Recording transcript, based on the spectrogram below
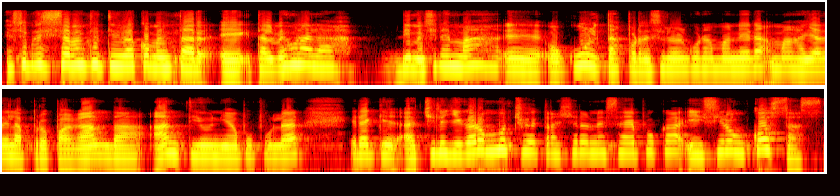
Eso precisamente te iba a comentar, eh, tal vez una de las dimensiones más eh, ocultas, por decirlo de alguna manera, más allá de la propaganda anti-unidad popular, era que a Chile llegaron muchos extranjeros en esa época e hicieron cosas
